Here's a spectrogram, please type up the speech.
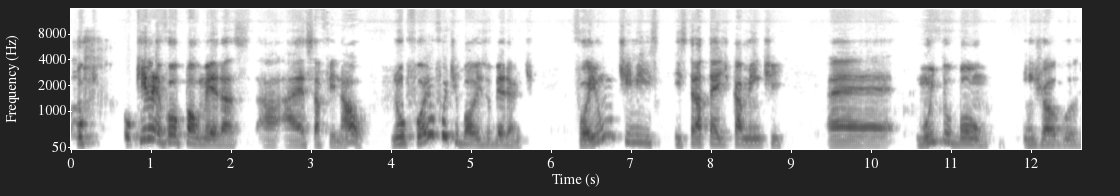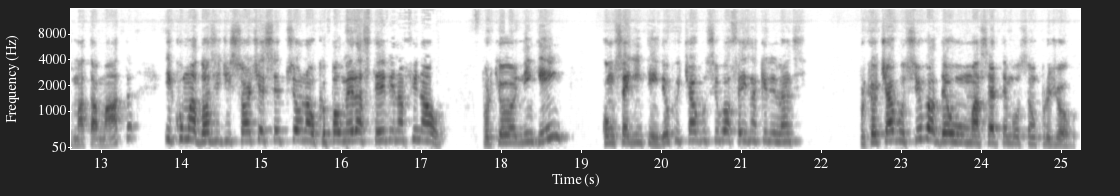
O, o que levou o Palmeiras a, a, essa final não foi o futebol exuberante. Foi um time estrategicamente é, muito bom em jogos mata-mata e com uma dose de sorte excepcional que o Palmeiras teve na final. Porque ninguém consegue entender o que o Thiago Silva fez naquele lance. Porque o Thiago Silva deu uma certa emoção para o jogo.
